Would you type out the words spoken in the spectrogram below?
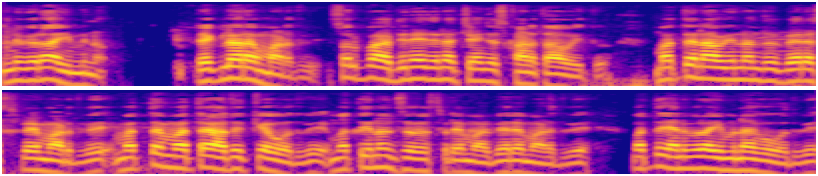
ಎನ್ವಿರ ಇಮ್ಯುನೋ ರೆಗ್ಯುಲರ್ ಆಗಿ ಮಾಡಿದ್ವಿ. ಸ್ವಲ್ಪ ಹದಿನೈದು ದಿನ ಚೇಂಜಸ್ ಕಾಣ್ತಾ ಹೋಯಿತು. ಮತ್ತೆ ನಾವು ಇನ್ನೊಂದು ಬೇರೆ ಸ್ಪ್ರೇ ಮಾಡಿದ್ವಿ. ಮತ್ತೆ ಮತ್ತೆ ಅದಕ್ಕೆ ಹೋದ್ವಿ. ಮತ್ತೆ ಇನ್ನೊಂದು ಸ್ಪ್ರೇ ಮಾಡಿ ಬೇರೆ ಮಾಡಿದ್ವಿ. ಮತ್ತೆ ಎನ್ವಿರೋ ಇಮ್ಯುನಾಗ ಹೋದ್ವಿ.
